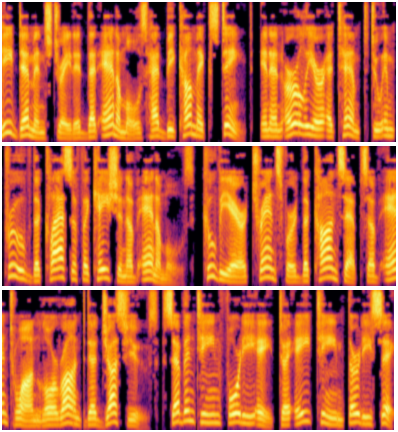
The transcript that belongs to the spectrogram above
He demonstrated that animals had become extinct, in an earlier attempt to improve the classification of animals. Cuvier transferred the concepts of Antoine Laurent de Jussieu's (1748–1836)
